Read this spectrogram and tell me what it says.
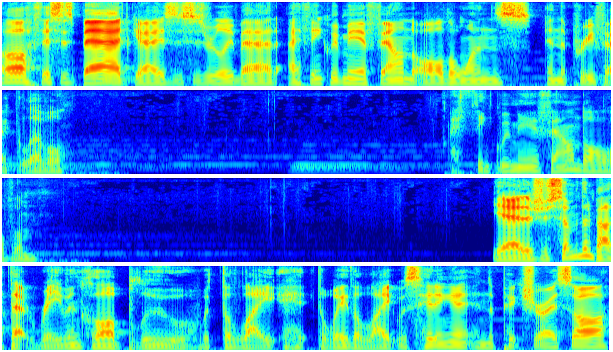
Oh, this is bad, guys. This is really bad. I think we may have found all the ones in the prefect level. I think we may have found all of them. Yeah, there's just something about that Ravenclaw blue with the light, the way the light was hitting it in the picture I saw.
